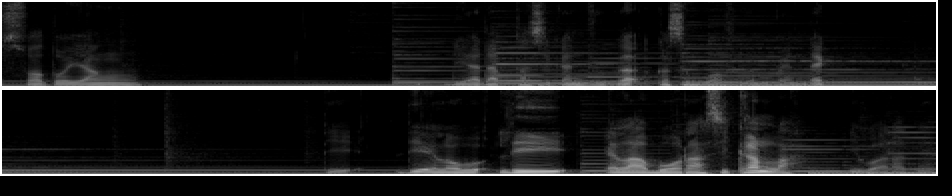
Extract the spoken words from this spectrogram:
sesuatu yang diadaptasikan juga ke sebuah film pendek. Di dielaborasikan lah ibaratnya.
